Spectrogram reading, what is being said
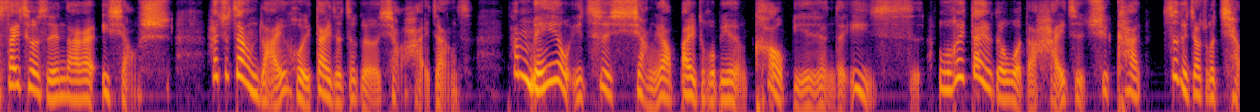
塞车时间大概一小时，他就这样来回带着这个小孩这样子。他没有一次想要拜托别人、靠别人的意思。我会带着我的孩子去看，这个叫做强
